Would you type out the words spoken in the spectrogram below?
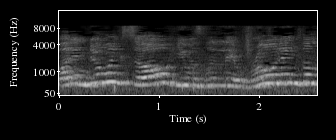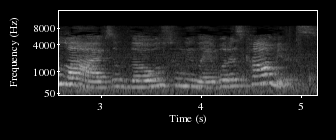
But in doing so, he was literally ruining the lives of those whom he labeled as communists.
